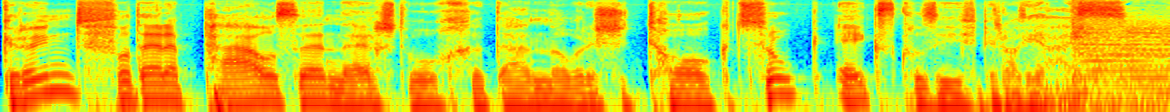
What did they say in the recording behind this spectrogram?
Gründe dieser Pause. Nächste Woche dann aber ist der Talk zurück, exklusiv bei Radio 1.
